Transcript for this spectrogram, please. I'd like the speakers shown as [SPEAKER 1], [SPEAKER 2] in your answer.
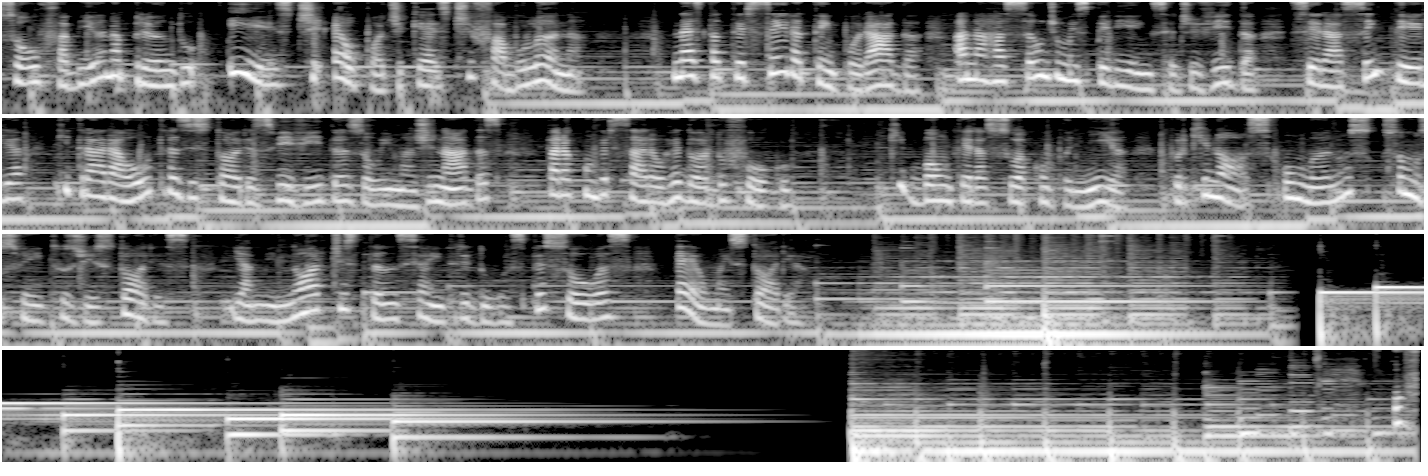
[SPEAKER 1] sou Fabiana Prando e este é o podcast Fabulana. Nesta terceira temporada, a narração de uma experiência de vida será a centelha que trará outras histórias vividas ou imaginadas para conversar ao redor do fogo. Que bom ter a sua companhia, porque nós, humanos, somos feitos de histórias e a menor distância entre duas pessoas é uma história.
